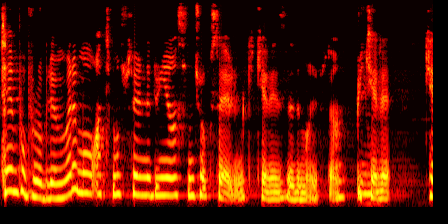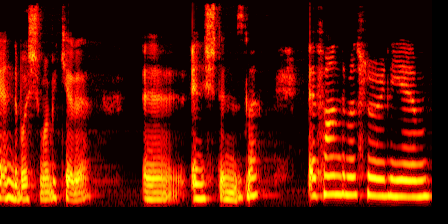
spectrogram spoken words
tempo problemi var ama o atmosferini dünyasını çok sevdim. İki kere izledim o yüzden. Bir kere kendi başıma bir kere e, eniştenizle. Efendime söyleyeyim.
